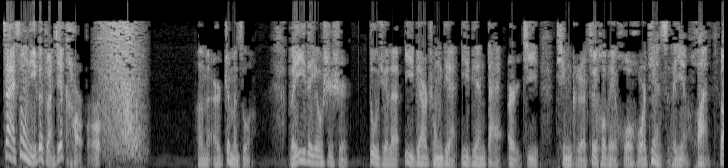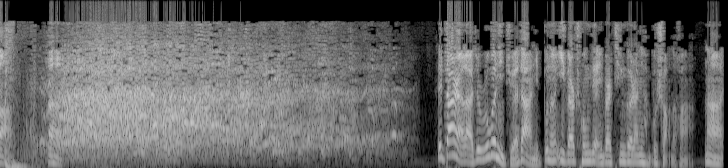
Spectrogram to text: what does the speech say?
再送你一个转接口。朋友们，而这么做，唯一的优势是。杜绝了一边充电一边戴耳机听歌，最后被活活电死的隐患，是吧？啊！这当然了，就如果你觉得你不能一边充电一边听歌，让你很不爽的话，那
